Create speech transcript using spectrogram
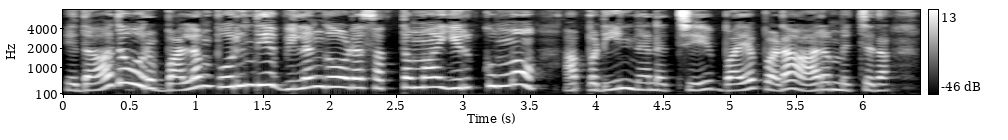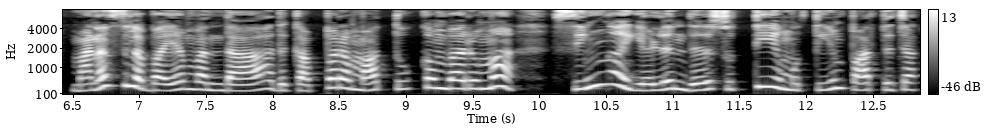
ஏதாவது ஒரு பலம் பொருந்திய விலங்கோட சத்தமா இருக்குமோ அப்படின்னு நினைச்சு பயப்பட ஆரம்பிச்சதான் மனசுல பயம் வந்தா அதுக்கப்புறமா தூக்கம் வருமா? சிங்கம் எழுந்து சுத்தியும் முத்தியும் பார்த்துச்சான்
